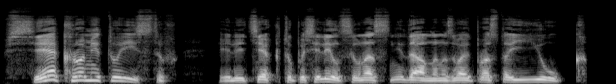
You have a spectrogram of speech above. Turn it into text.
все, кроме туристов, или тех, кто поселился у нас недавно, называют просто «юг».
